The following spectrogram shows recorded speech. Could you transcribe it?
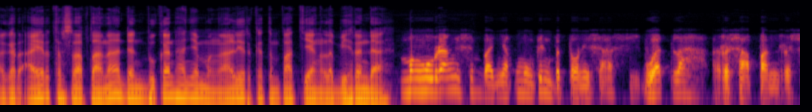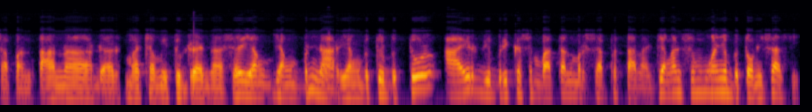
agar air terserap tanah dan bukan hanya mengalir ke tempat yang lebih rendah. Mengurangi sebanyak mungkin betonisasi. Buatlah resapan-resapan tanah dan macam itu drainase yang yang benar, yang betul-betul air diberi kesempatan meresap ke tanah. Jangan semuanya betonisasi.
